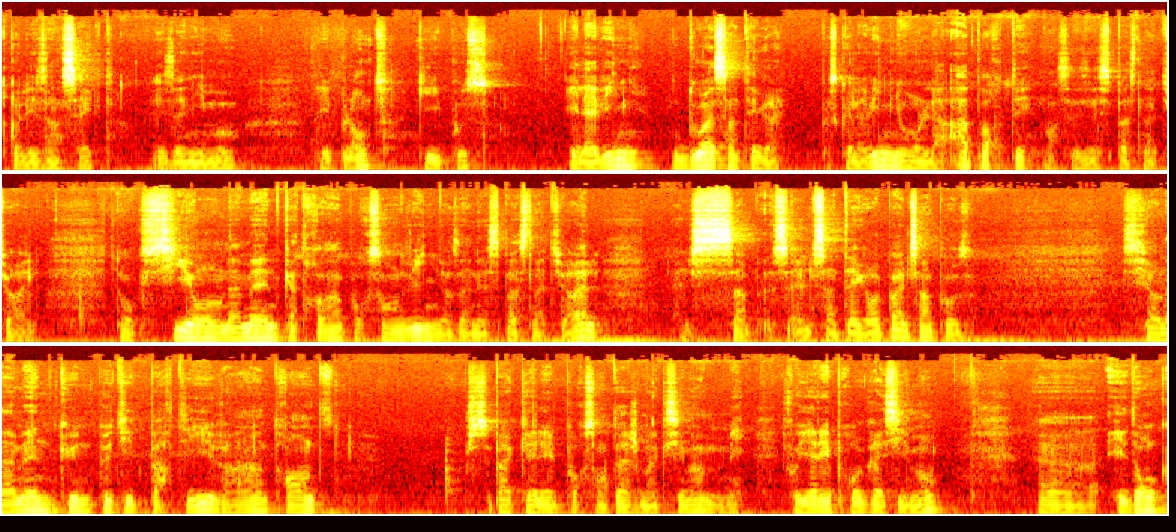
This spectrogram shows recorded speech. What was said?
entre les insectes, les animaux, les plantes qui y poussent. Et la vigne doit s'intégrer, parce que la vigne, nous, on l'a apportée dans ces espaces naturels. Donc si on amène 80% de vigne dans un espace naturel, elle ne s'intègre pas, elle s'impose. Si on amène qu'une petite partie, 20, 30, je ne sais pas quel est le pourcentage maximum, mais il faut y aller progressivement. Euh, et donc,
